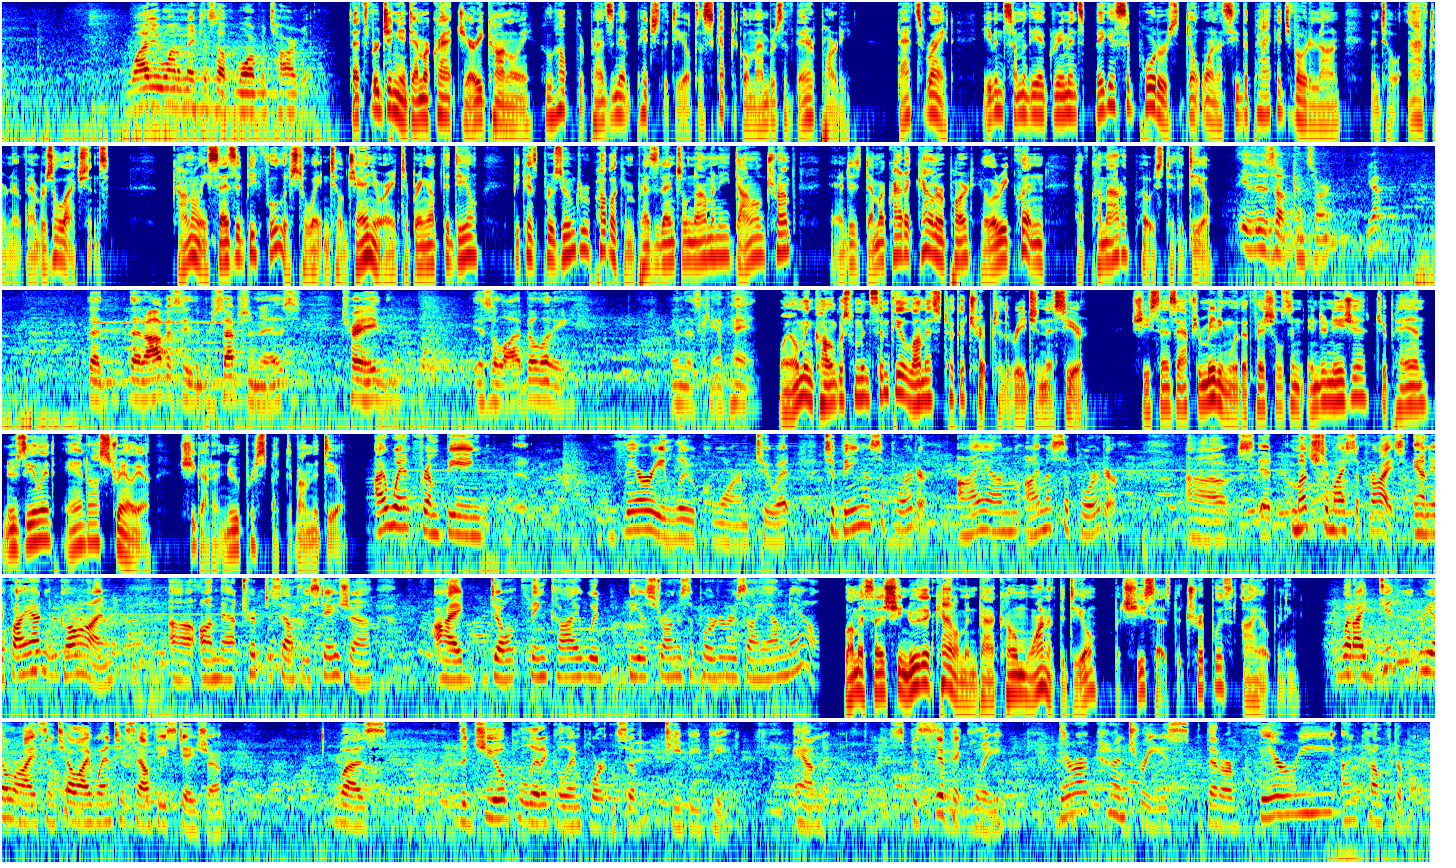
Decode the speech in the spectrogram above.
why do you want to make yourself more of a target? That's Virginia Democrat Gerry Connolly, who helped the president pitch the deal to skeptical members of their party. That's right, even some of the agreement's biggest supporters don't want to see the package voted on until after November's elections. Connolly says it'd be foolish to wait until January to bring up the deal because presumed Republican presidential nominee Donald Trump and his Democratic counterpart Hillary Clinton have come out opposed to the deal. It is of concern, yeah that, that obviously the perception is trade is a liability in this campaign. Wyoming Congresswoman Cynthia Lummis took a trip to the region this year. She says after meeting with officials in Indonesia, Japan, New Zealand, and Australia, she got a new perspective on the deal. I went from being very lukewarm to it to being a supporter. I am I'm a supporter. Uh, it, much to my surprise. And if I hadn't gone, uh, on that trip to Southeast Asia, I don't think I would be as strong a supporter as I am now. Lummis says she knew that cattlemen back home wanted the deal, but she says the trip was eye opening. What I didn't realize until I went to Southeast Asia was the geopolitical importance of TPP. And specifically, there are countries that are very uncomfortable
